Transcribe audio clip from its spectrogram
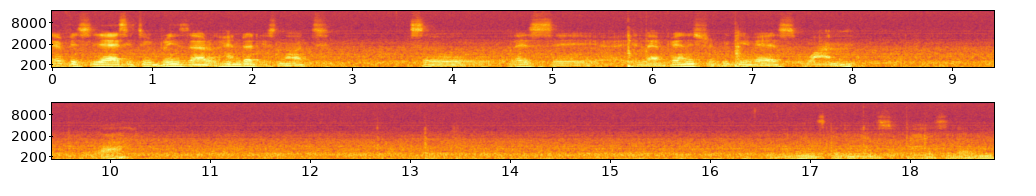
if it's yes it will bring zero. 100 is not. So let's say uh, 11 should be give us 1 well, it's giving us why is 11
